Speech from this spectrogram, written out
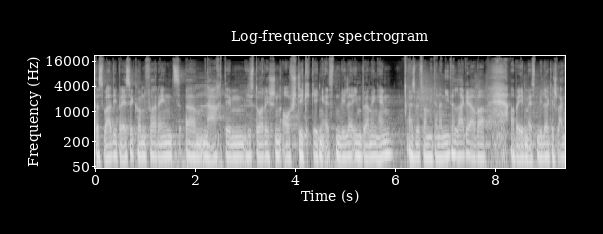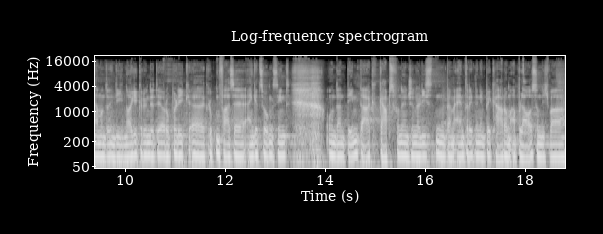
Das war die Pressekonferenz ähm, nach dem historischen Aufstieg gegen Aston Villa in Birmingham also wir zwar mit einer Niederlage, aber, aber eben Aston Villa geschlagen haben und in die neu gegründete Europa League äh, Gruppenphase eingezogen sind. Und an dem Tag gab es von den Journalisten beim Eintreten in den PK-Raum Applaus und ich war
